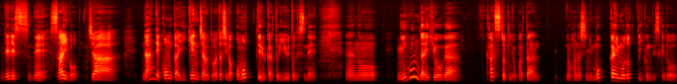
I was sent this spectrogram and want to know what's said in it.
でですね最後じゃあなんで今回いけんちゃうと私が思ってるかというとですねあの日本代表が勝つ時のパターンの話にもう一回戻っていくんですけど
